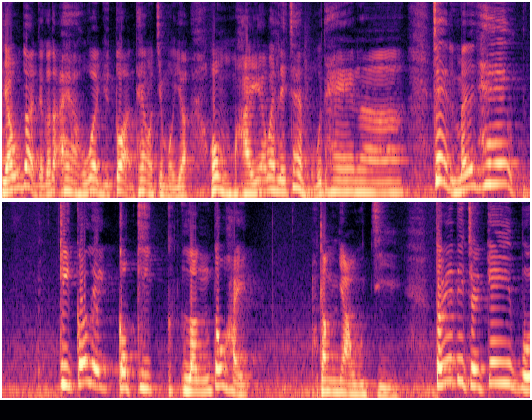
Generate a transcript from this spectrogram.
有好多人就覺得，哎呀好啊，越多人聽我節目越好。我唔係啊，喂你真係唔好聽啦，即係唔係你聽，結果你個結論都係咁幼稚，對一啲最基本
